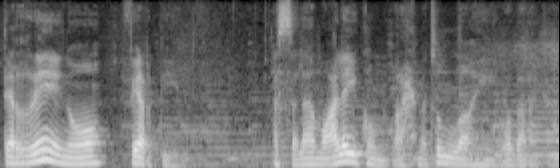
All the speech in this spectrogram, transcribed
terreno fértil. Assalamu alaikum wa rahmatullahi wa barakatuh.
